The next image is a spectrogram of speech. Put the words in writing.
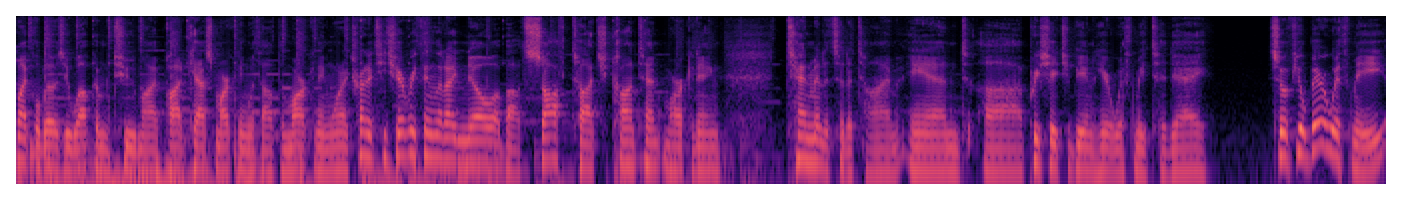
Michael Bosey. Welcome to my podcast, Marketing Without the Marketing, where I try to teach you everything that I know about soft touch content marketing 10 minutes at a time. And uh, appreciate you being here with me today. So, if you'll bear with me,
